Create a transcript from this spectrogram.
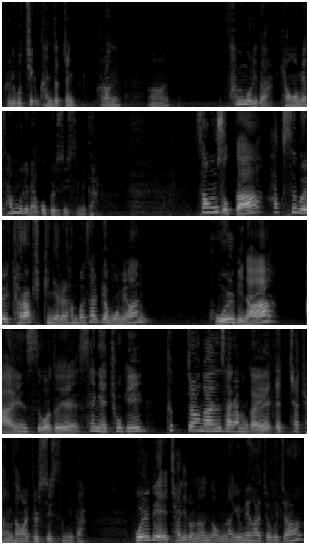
그리고 직간접적 그런 어, 산물이다. 경험의 산물이라고 볼 수 있습니다. 성숙과 학습을 결합시킨 예를 한번 살펴보면 볼비나 아인스워드의 생애 초기 특정한 사람과의 애착 형성을 들 수 있습니다. 볼비의 애착이론은 너무나 유명하죠. 그죠?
